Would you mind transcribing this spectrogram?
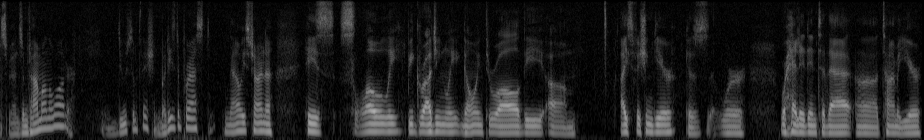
spend some time on the water, do some fishing. But he's depressed. Now he's trying to, he's slowly, begrudgingly going through all the um, ice fishing gear because we're we're headed into that uh, time of year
